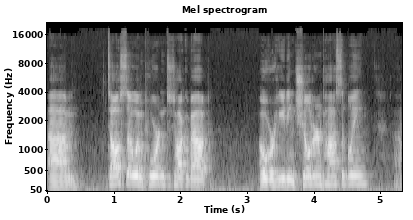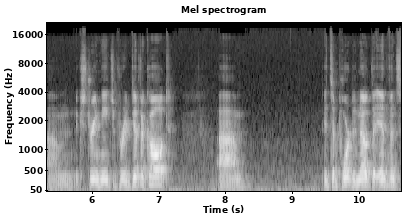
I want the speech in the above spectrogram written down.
Um, it's also important to talk about overheating children possibly um, extreme heats are pretty difficult um, it's important to note that infants,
